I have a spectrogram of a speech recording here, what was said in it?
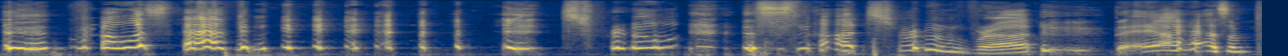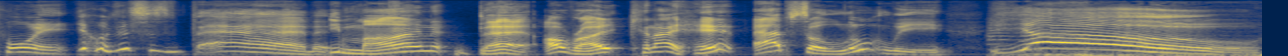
Bro, what's happening? true? This is not true, bruh. The AI has a point. Yo, this is bad. Iman? Bet. All right. Can I hit? Absolutely. Yo!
